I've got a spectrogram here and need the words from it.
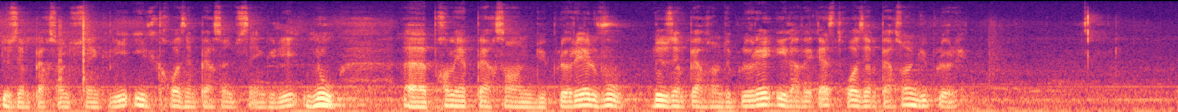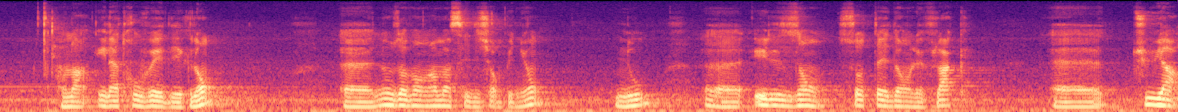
deuxième personne du singulier, il, troisième personne du singulier, nous, euh, première personne du pluriel, vous, deuxième personne du pleurer, il avec S, troisième personne du pleurer. On a, il a trouvé des glands. Euh, nous avons ramassé des champignons. Nous, Euh, ils ont sauté dans les flaques. Euh, tu as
